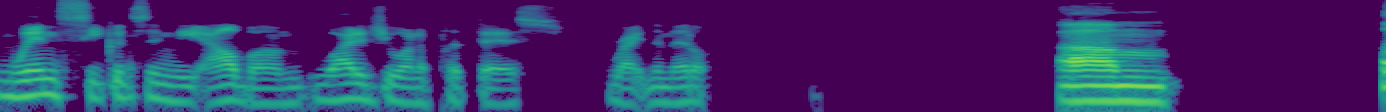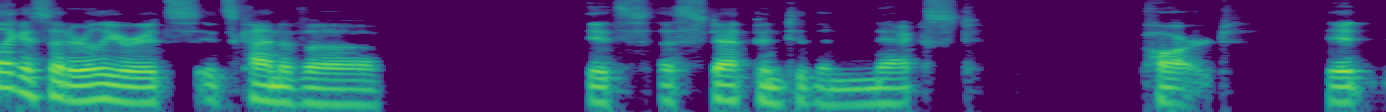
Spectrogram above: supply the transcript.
when sequencing the album, why did you want to put this right in the middle? Um, like I said earlier, it's it's kind of a it's a step into the next part. It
